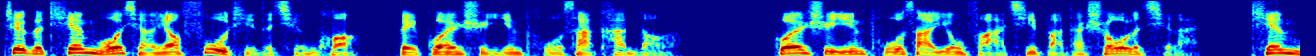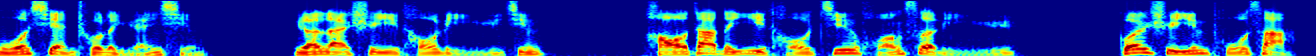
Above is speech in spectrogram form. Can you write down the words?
这个天魔想要附体的情况被观世音菩萨看到了，观世音菩萨用法器把他收了起来。天魔现出了原形，原来是一头鲤鱼精，好大的一头金黄色鲤鱼。观世音菩萨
